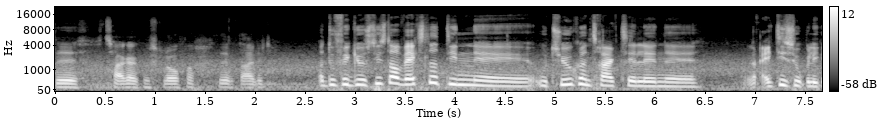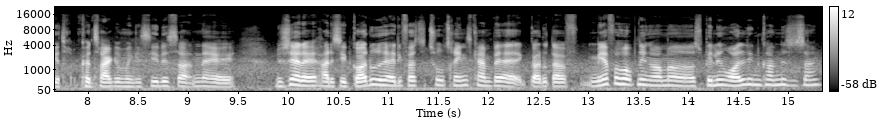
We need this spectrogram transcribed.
det takker jeg gudskelov for. Det er dejligt. Og du fik jo sidste år vekslet din øh, U20-kontrakt til en, øh, en rigtig Superliga-kontrakt, hvis man kan sige det sådan. Øh, nu ser det, har det set godt ud her i de første to træningskampe. Gør du der mere forhåbning om at spille en rolle i den kommende sæson?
